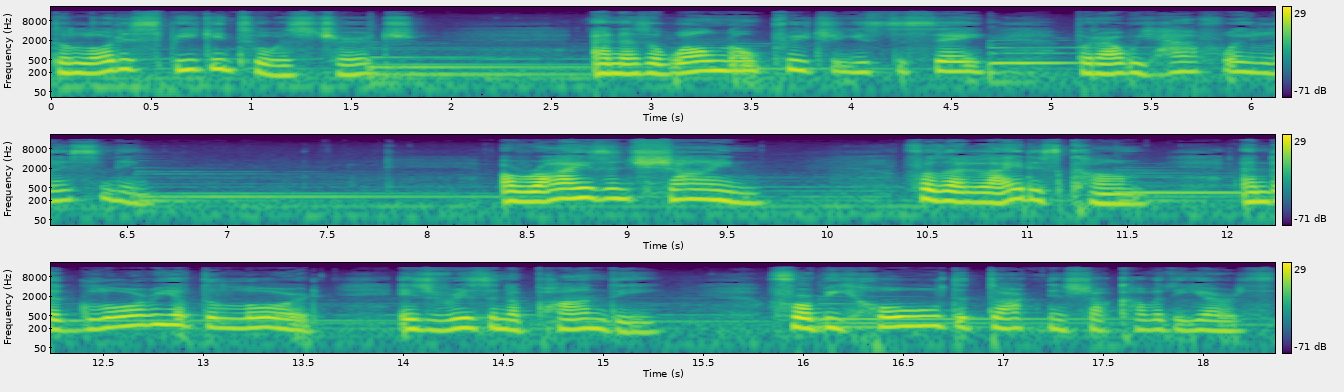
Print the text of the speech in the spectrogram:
The Lord is speaking to us, church. And as a well known preacher used to say, but are we halfway listening? Arise and shine, for the light is come, and the glory of the Lord is risen upon thee. For behold, the darkness shall cover the earth,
